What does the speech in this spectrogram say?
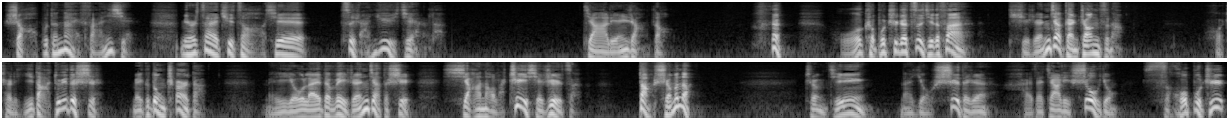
少不得耐烦些。明儿再去早些，自然遇见了。”贾琏嚷道：“哼，我可不吃着自己的饭，替人家干章子呢。”我这里一大堆的事，没个动秤的，没由来的为人家的事瞎闹了这些日子，当什么呢？正经那有事的人还在家里受用，死活不知，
